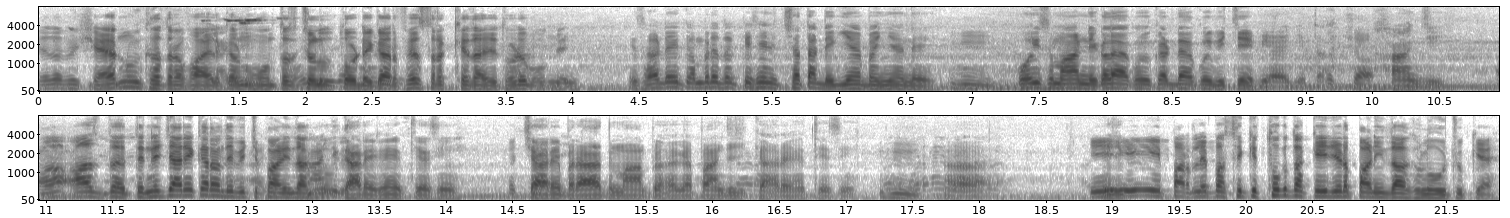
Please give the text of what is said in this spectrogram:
ਇਹ ਤਾਂ ਫਿਰ ਸ਼ਹਿਰ ਨੂੰ ਵੀ ਖਤਰਾ ਫਾਇਲ ਕਰਨ ਨੂੰ। ਹੁਣ ਤਾਂ ਚਲੋ ਤੁਹਾਡੇ ਘਰ ਫਿਰ ਸੁਰੱਖਿਅਤ ਆ ਜੇ ਥੋੜੇ ਬਹੁਤੇ। ਇਹ ਸਾਡੇ ਕਮਰੇ ਤੋਂ ਕਿਸੇ ਛੱਤਾਂ ਡਿੱਗੀਆਂ ਪਈਆਂ ਨੇ। ਹੂੰ। ਕੋਈ ਸਮਾਨ ਨਿਕਲਿਆ ਕੋਈ ਕੱਢਿਆ ਕੋਈ ਵਿੱਚੇ ਪਿਆ ਜੇ ਤਾਂ। ਅੱਛਾ। ਹਾਂਜੀ। ਆ ਅੱਜ ਦਾ ਤਿੰਨੇ ਚਾਰੇ ਘਰਾਂ ਦੇ ਵਿੱਚ ਪਾਣੀ ਹੋ ਪੰਜ ਗਿਆ। ਘਰ ਹੈਗੇ ਇੱਥੇ ਅਸੀਂ। ਚਾਰੇ ਬਰਾਤ ਮਾਂ ਪਿਓ ਹੈਗਾ ਪੰਜ ਜੀ ਘਰ ਹੈ ਇੱਥੇ ਅਸੀਂ। ਹੂੰ। ਹਾਂ। ਇਹ ਇਹ ਪਰਲੇ ਪਾਸੇ ਕਿੱਥੋਂ ਤੱਕ ਇਹ ਜਿਹੜਾ ਪਾਣੀ ਦਾਖਲ ਹੋ ਚੁੱਕਿਆ? ਹੈ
